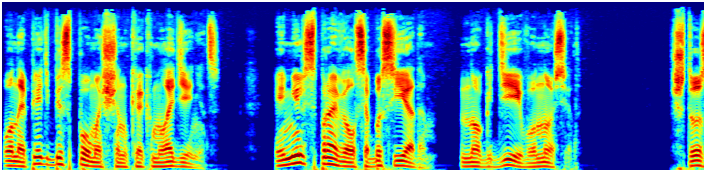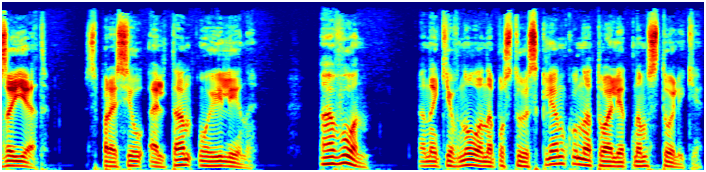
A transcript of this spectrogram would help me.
Он опять беспомощен, как младенец. Эмиль справился бы с ядом, но где его носит? «Что за яд?» — спросил Альтан у Элины. «А вон!» — она кивнула на пустую склянку на туалетном столике.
